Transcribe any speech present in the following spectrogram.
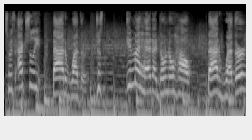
So it's actually bad weather. Just in my head, I don't know how bad weather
